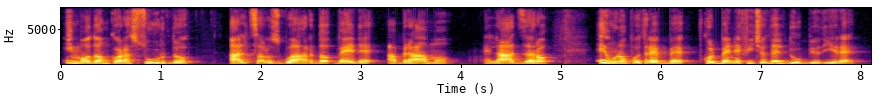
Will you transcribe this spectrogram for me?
in modo ancora assurdo. Alza lo sguardo, vede Abramo e Lazzaro, e uno potrebbe, col beneficio del dubbio, dire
